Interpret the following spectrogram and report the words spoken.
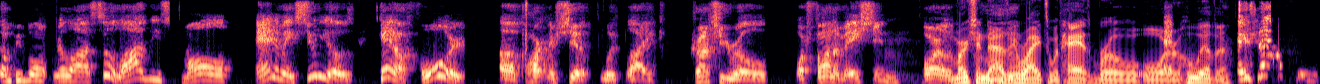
some people don't realize too. A lot of these small anime studios can't afford a partnership with like Crunchyroll or Funimation or Merchandising Hulu. rights with Hasbro or whoever. Exactly.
